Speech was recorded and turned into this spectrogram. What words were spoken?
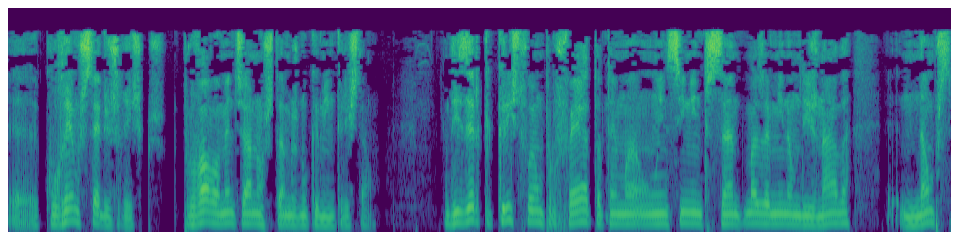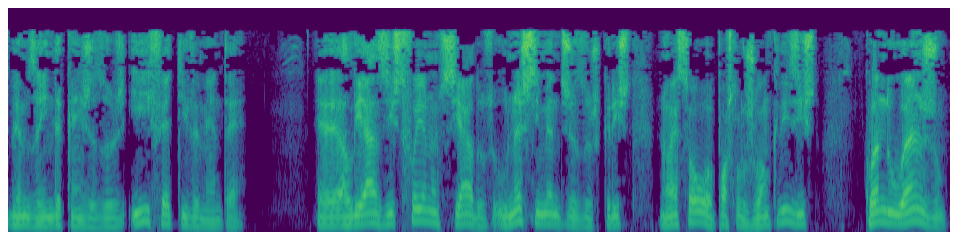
eh, corremos sérios riscos. Provavelmente já não estamos no caminho cristão. Dizer que Cristo foi um profeta, tem uma, um ensino interessante, mas a mim não me diz nada, não percebemos ainda quem Jesus efetivamente é. Aliás, isto foi anunciado. O nascimento de Jesus Cristo não é só o apóstolo João que diz isto. Quando o anjo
